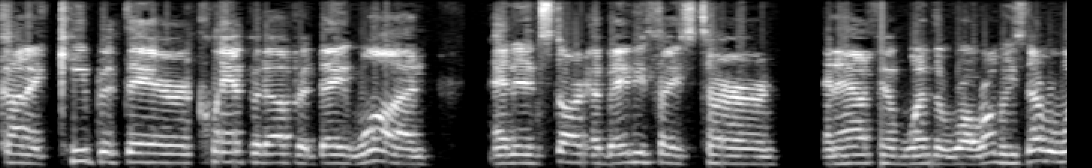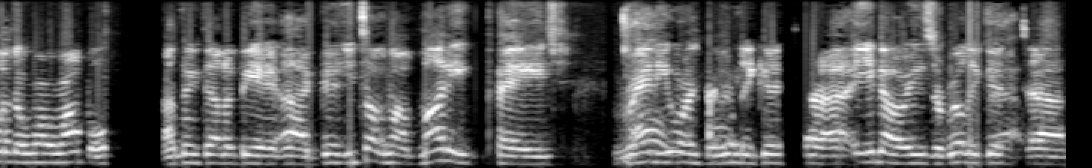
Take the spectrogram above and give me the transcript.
kind of keep it there, clamp it up at day one, and then start a babyface turn and have him win the Royal Rumble. He's never won the Royal Rumble. I think that'll be a, a good. You talking about money page? Randy Oh. Orton's a really good. Uh, you know, he's a really good uh,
